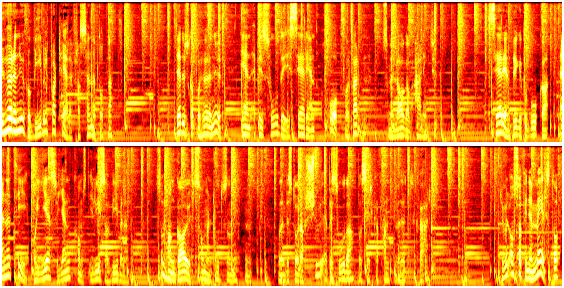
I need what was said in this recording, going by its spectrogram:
Du hører nå på Bibelkvarteret fra Sennep.nett. Det du skal få høre nå, er en episode i serien Håp for verden, som er laga av Erling Thu. Serien bygger på boka 'Endetid og Jesu gjenkomst i lys av Bibelen', som han ga ut sommeren 2019, og den består av sju episoder på ca. 15 minutter hver. Du vil også finne mer stoff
